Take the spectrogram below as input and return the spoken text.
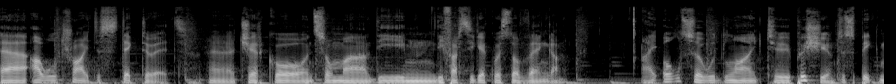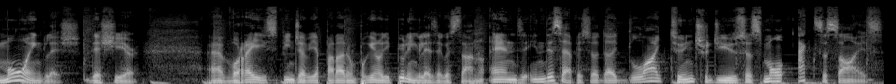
Uh, I will try to stick to it. Uh, cerco, insomma, di, mm, di far sì che questo avvenga. I also would like to push you to speak more English this year. Uh, vorrei spingervi a parlare un pochino di più l'inglese quest'anno. And in this episode I'd like to introduce a small exercise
